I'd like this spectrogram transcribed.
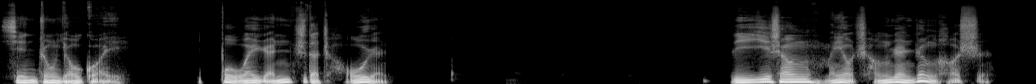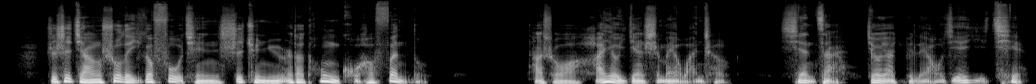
心中有鬼，不为人知的仇人。李医生没有承认任何事，只是讲述了一个父亲失去女儿的痛苦和愤怒。他说：“还有一件事没有完成，现在。”就要去了结一切。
